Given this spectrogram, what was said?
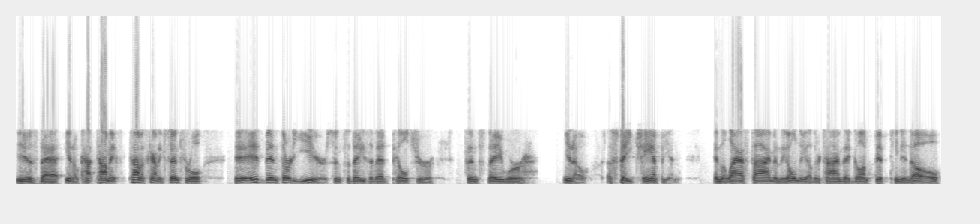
is that you know Thomas Thomas County Central it had been 30 years since the days of Ed Pilcher, since they were, you know, a state champion. And the last time and the only other time they'd gone 15 and 0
